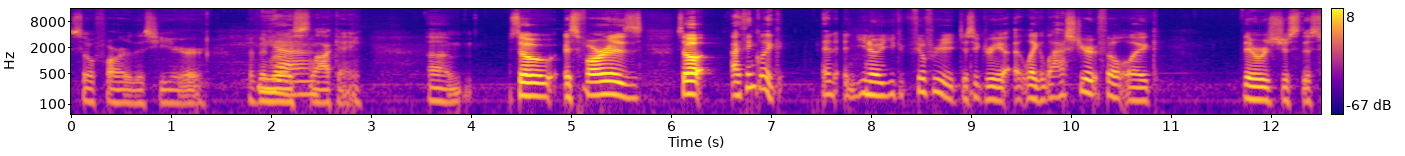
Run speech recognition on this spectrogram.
so far this year. I've been really slacking. Um, so as far as so, I think like, and, and you know, you can feel free to disagree. Uh, Like last year, it felt like there was just this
